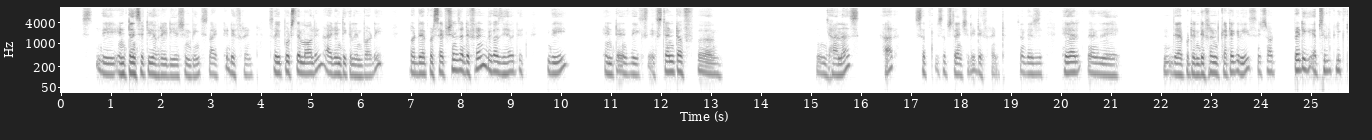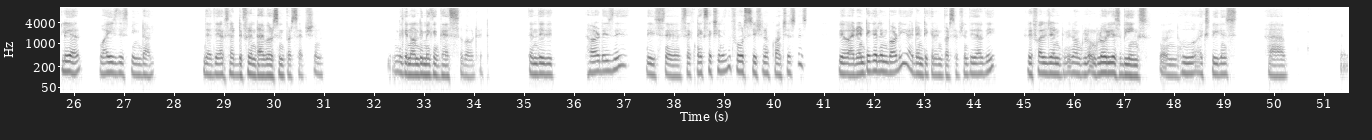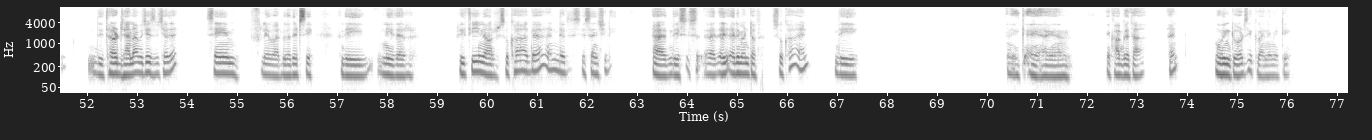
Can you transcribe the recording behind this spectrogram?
the intensity of radiation being slightly different. So he puts them all in identical in body, but their perceptions are different because they have the, the, the extent of uh, jhanas are sub substantially different. So there's here uh, they they are put in different categories. It's not pretty absolutely clear why is this being done. That they are said different, diverse in perception. We can only make a guess about it. Then the, the third is the this uh, sec next section is the fourth station of consciousness. We have identical in body, identical in perception. These are the refulgent, you know, gl glorious beings who experience uh, the third jhana, which is which has a same flavor because it's the, the neither priti nor sukha are there, and there is essentially uh, this uh, element of sukha and the uh, uh, and moving towards equanimity.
